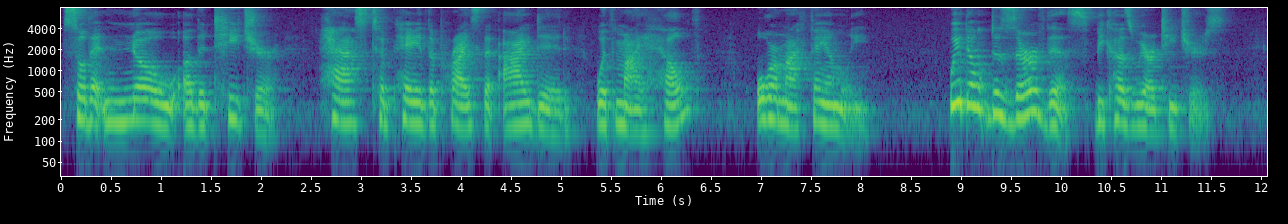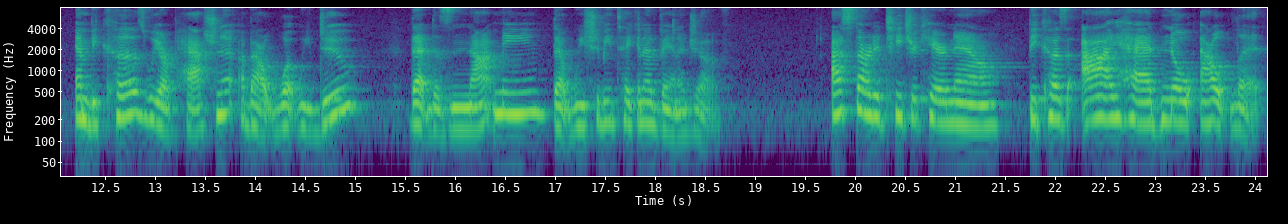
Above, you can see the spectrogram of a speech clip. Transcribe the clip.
so that no other teacher has to pay the price that I did with my health or my family. We don't deserve this because we are teachers. And because we are passionate about what we do, that does not mean that we should be taken advantage of. I started Teacher Care Now because I had no outlet.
